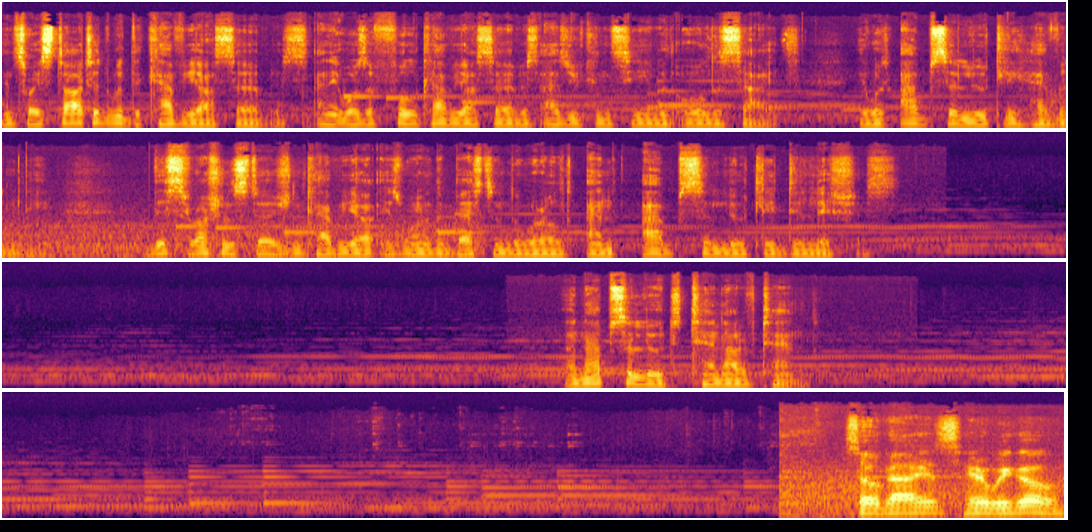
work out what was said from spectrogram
and so I started with the caviar service, and it was a full caviar service as you can see with all the sides. It was absolutely heavenly. This Russian sturgeon caviar is one of the best in the world and absolutely delicious. An absolute 10 out of 10. So, guys, here we go.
